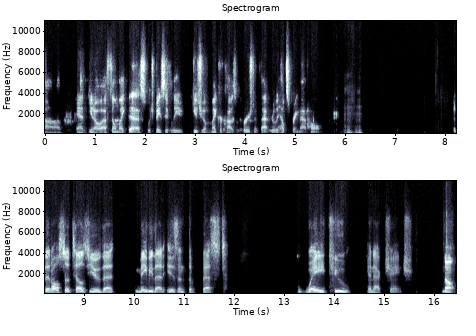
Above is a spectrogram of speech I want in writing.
Um, and you know, a film like this, which basically gives you a microcosm version of that, really helps bring that home. Mm-hmm. but it also tells you that maybe that isn't the best way to enact change. No.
